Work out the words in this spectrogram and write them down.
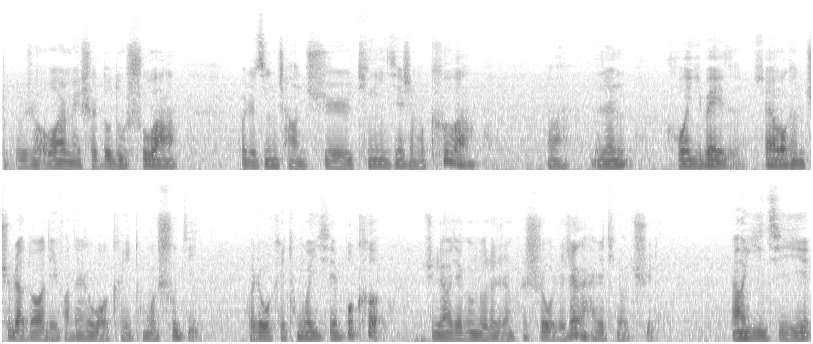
比如说偶尔没事读读书啊，或者经常去听一些什么课啊，对吧？人活一辈子，虽然我可能去不了多少地方，但是我可以通过书籍，或者我可以通过一些播客去了解更多的人和事，我觉得这个还是挺有趣的。然后以及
